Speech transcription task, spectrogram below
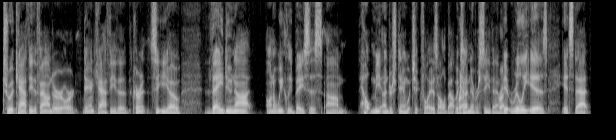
Truett Cathy, the founder, or Dan Cathy, the current CEO, they do not on a weekly basis um, help me understand what Chick fil A is all about because right. I never see them. Right. It really is. It's that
